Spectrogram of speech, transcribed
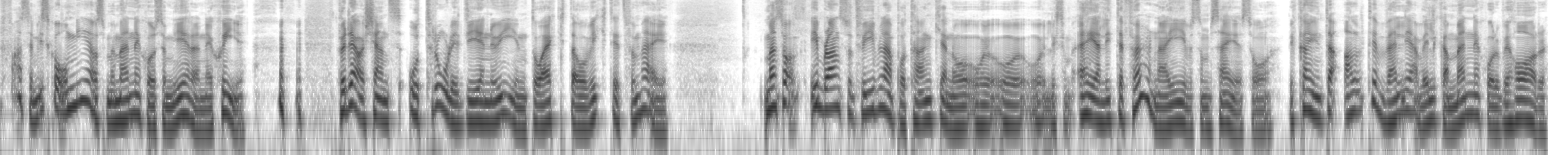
fasen, vi ska omge oss med människor som ger energi. för det har känts otroligt genuint och äkta och viktigt för mig. Men så, ibland så tvivlar jag på tanken och, och, och, och liksom, är jag lite för naiv som säger så? Vi kan ju inte alltid välja vilka människor vi har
